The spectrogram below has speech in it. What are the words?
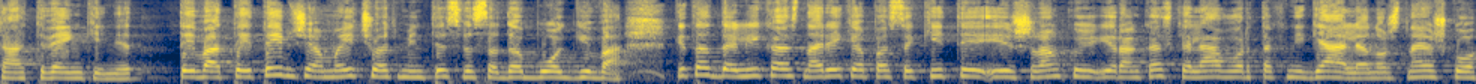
tą tvenkinį. Tai va, tai taip žemaičių atmintis visada buvo gyva. Kitas dalykas, na, reikia pasakyti, iš rankų į rankas keliavo ir ta knygelė, nors, na, aišku,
